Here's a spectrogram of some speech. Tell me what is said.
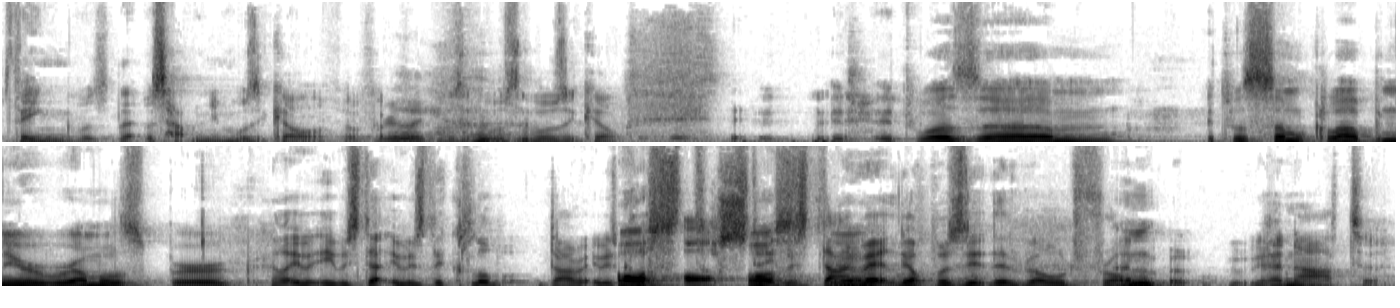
thing was that was happening. What was it called? Really? Was it, what was it, what was it called? It, it was um, it was some club near Rummelsburg. No, it, it was it was the club. It was Ost. called Ost. it was Ost, yeah. directly opposite the road from And- Renate.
